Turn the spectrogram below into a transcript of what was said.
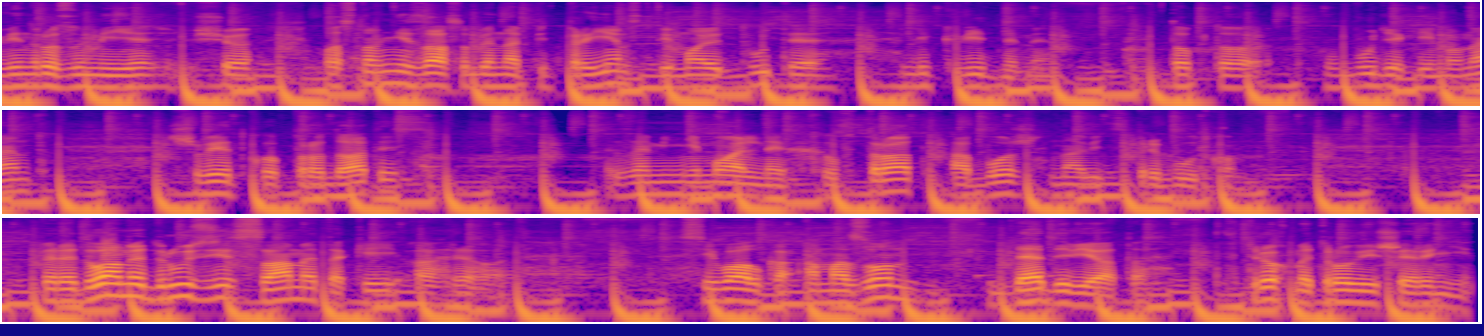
Він розуміє, що основні засоби на підприємстві мають бути ліквідними. Тобто в будь-який момент швидко продатись за мінімальних втрат або ж навіть з прибутком. Перед вами, друзі, саме такий агрегат. Сівалка Amazon D9 в 3-метровій ширині.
